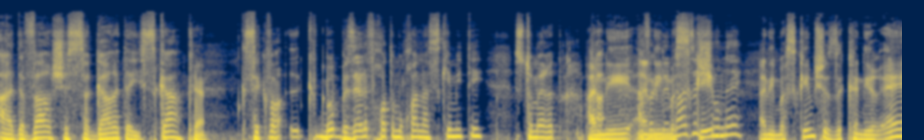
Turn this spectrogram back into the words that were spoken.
הדבר שסגר את העסקה? כן. זה כבר, בזה לפחות אתה מוכן להסכים איתי? זאת אומרת, אני, אבל אני במה זה מסכים, שונה? אני מסכים שזה כנראה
